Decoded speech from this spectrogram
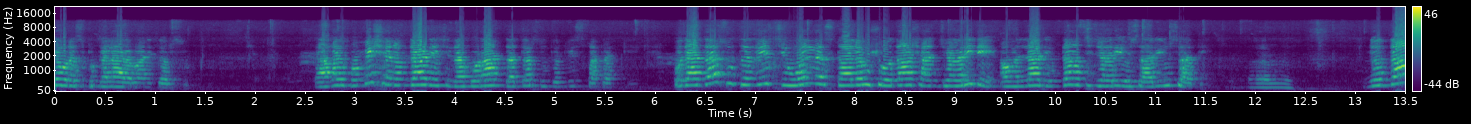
یو ورځ په کلار باندې درسو د هغوی خو مشن هم دا دی چې د قرآن د درس و تدریس خطک کړي، خو دا درس و تدریس چې اوولس کاله وشو دا شان جاري دی او الله دې همدغسې جاري او ساري وساتي. نو دا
